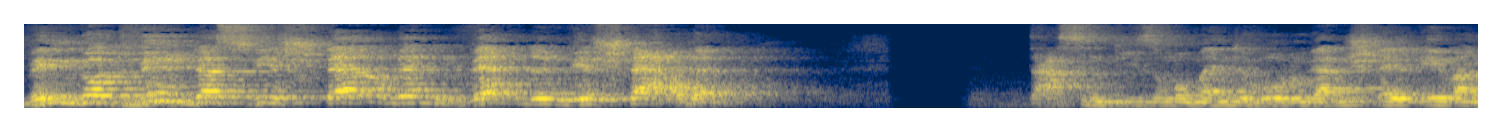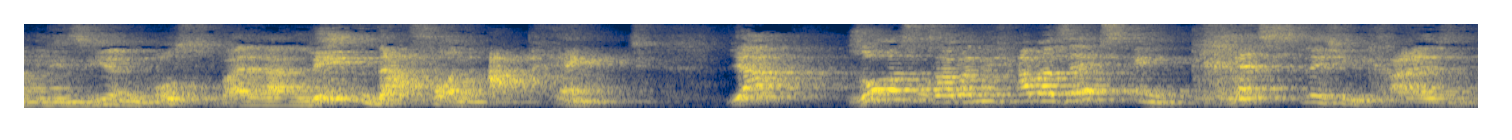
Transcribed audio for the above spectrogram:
wenn Gott will, dass wir sterben, werden wir sterben. Das sind diese Momente, wo du ganz schnell evangelisieren musst, weil dein Leben davon abhängt. Ja, so ist es aber nicht. Aber selbst in christlichen Kreisen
